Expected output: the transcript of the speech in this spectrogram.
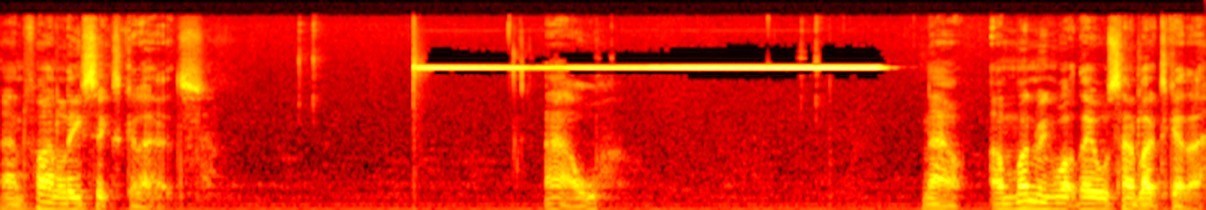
And finally 6 kilohertz. Ow. Now, I'm wondering what they all sound like together.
